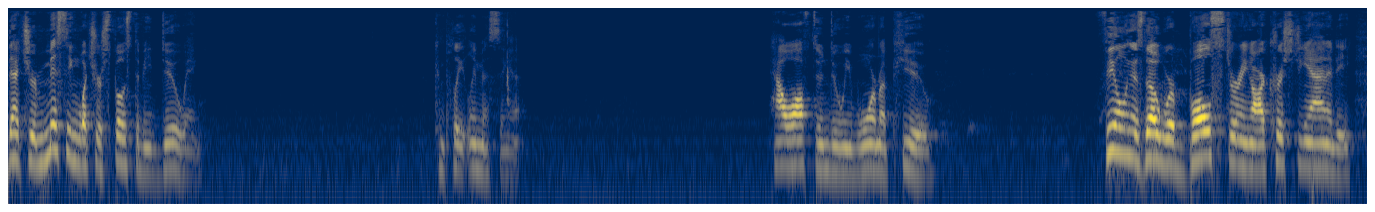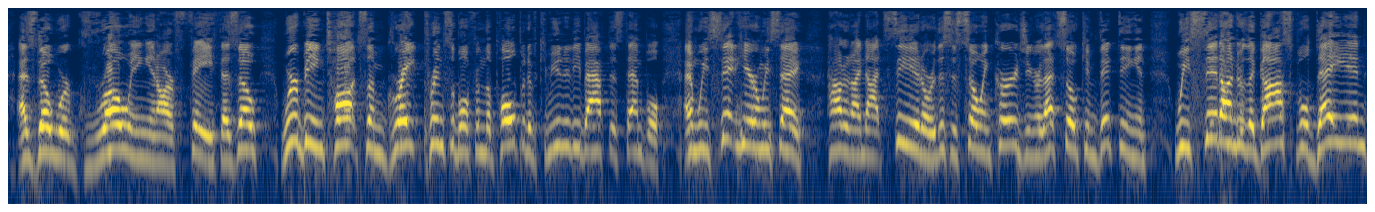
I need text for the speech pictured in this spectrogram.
that you're missing what you're supposed to be doing. Completely missing it. How often do we warm a pew feeling as though we're bolstering our Christianity, as though we're growing in our faith, as though we're being taught some great principle from the pulpit of Community Baptist Temple. And we sit here and we say, How did I not see it? Or this is so encouraging, or that's so convicting. And we sit under the gospel day in,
